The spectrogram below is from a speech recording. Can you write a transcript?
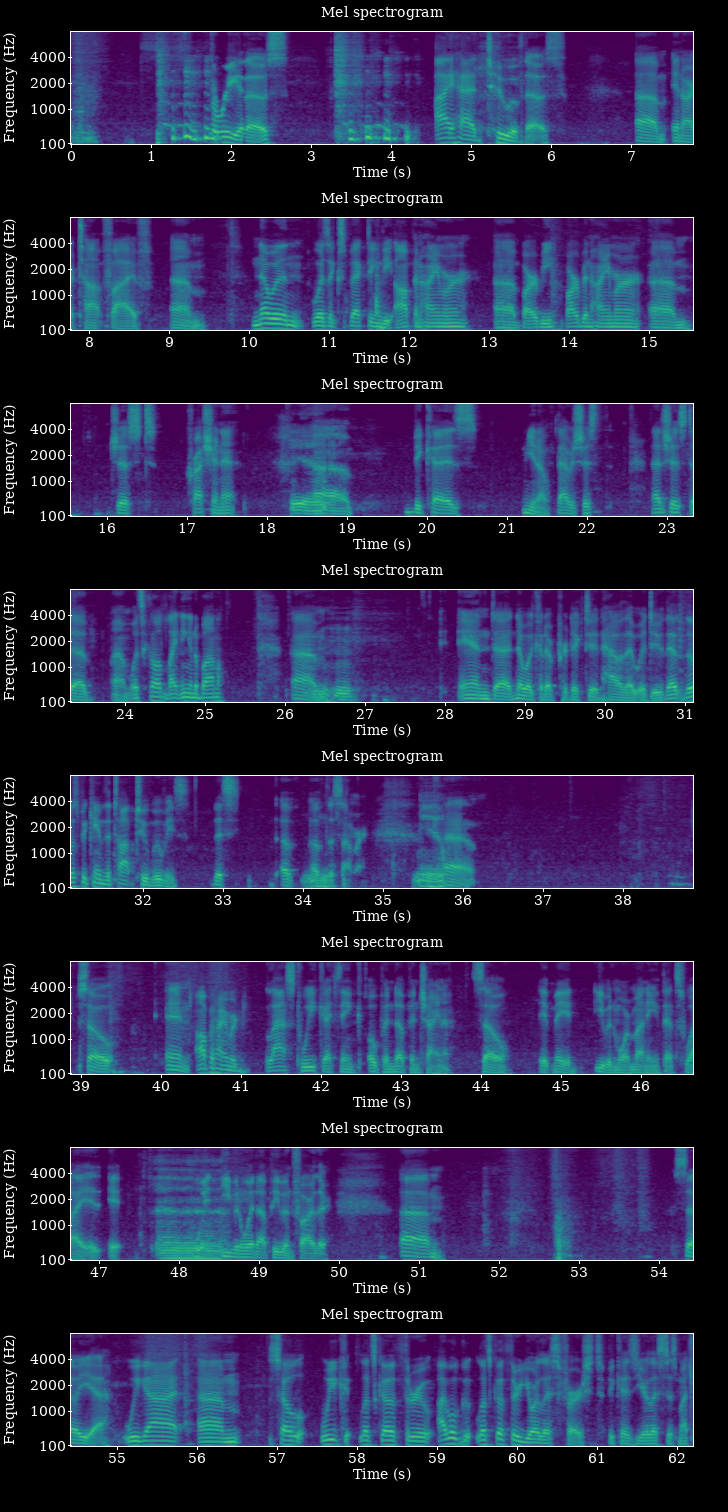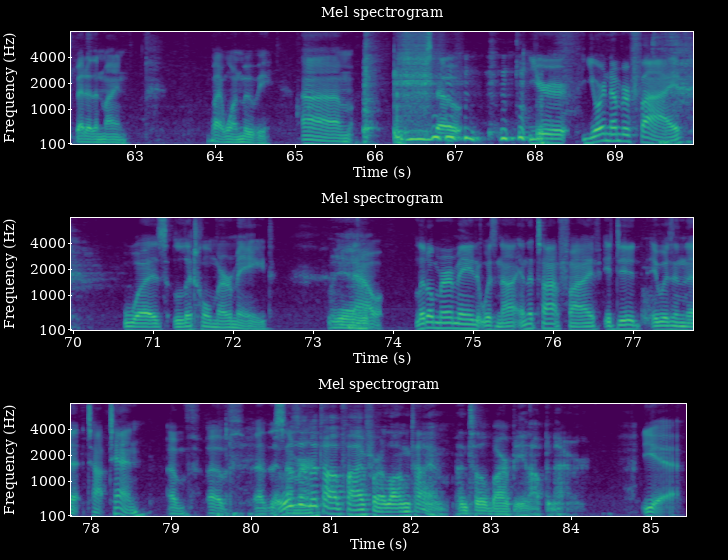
three of those. I had two of those um, in our top five. Um, no one was expecting the Oppenheimer, uh, Barbie, Barbenheimer, um, just crushing it Yeah. uh, because you know that was just that's just uh, um, what's it called, lightning in a bottle. Um, Mhm. and uh, no one could have predicted how that would do. That those became the top two movies this of of the summer. Yeah. Uh, so, and Oppenheimer last week I think opened up in China, so it made even more money. That's why it, it Uh, went, even went up even farther. Um. So yeah, we got um. So we c- let's go through. I will. Go, let's go through your list first because your list is much better than mine by one movie. Um. So your your number five was Little Mermaid. yeah. Now, Little Mermaid was not in the top five. It did. It was in the top ten of of uh, the it summer. was in the top five for a long time until Barbie and Oppenheimer. yeah,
